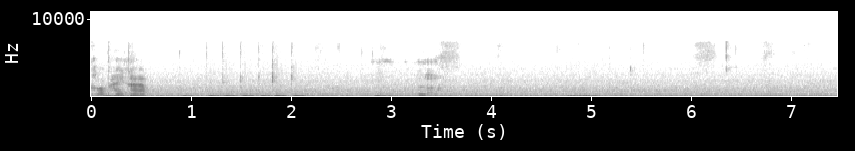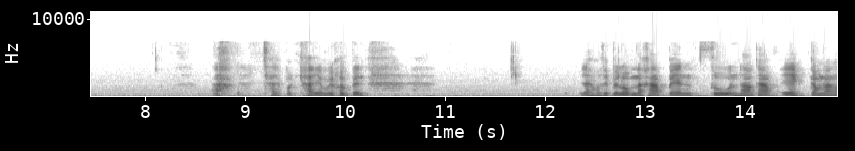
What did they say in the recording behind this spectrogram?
ขออภัยครับอะใช้ปากกายังไม่ค่อยเป็น ย้าย60ไปลบนะครับ เป็น0เท่ากับ x กำลัง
